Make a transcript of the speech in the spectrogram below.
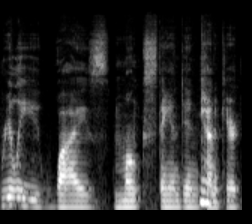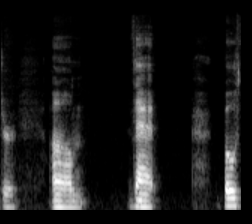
really wise monk stand-in Yeah. kind of character um, that both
